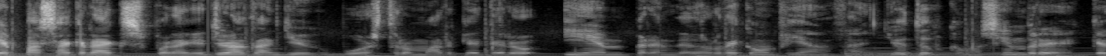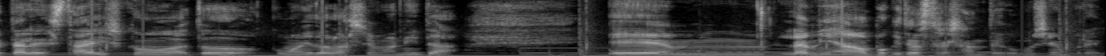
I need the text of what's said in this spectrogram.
¿Qué pasa, cracks? Por aquí Jonathan Yuk, vuestro marquetero y emprendedor de confianza en YouTube, como siempre. ¿Qué tal estáis? ¿Cómo va todo? ¿Cómo ha ido la semanita? Em, la mía un poquito estresante, como siempre.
